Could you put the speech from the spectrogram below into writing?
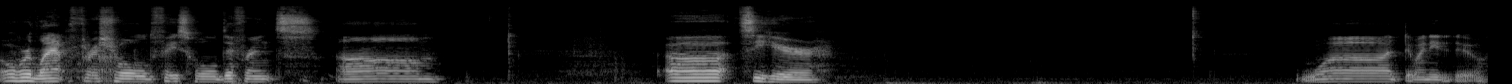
Overlap, threshold, face hole difference. Um... Uh, let's see here. What do I need to do?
